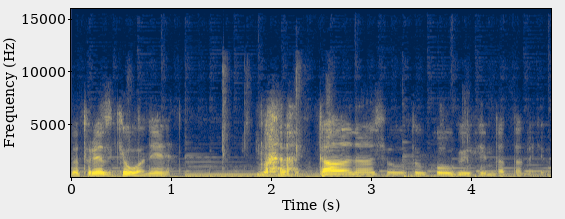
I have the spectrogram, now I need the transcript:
まあ、とりあえず今日はね、まあ、ターナーショート行軍編だったんだけど、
